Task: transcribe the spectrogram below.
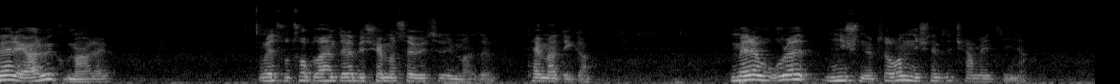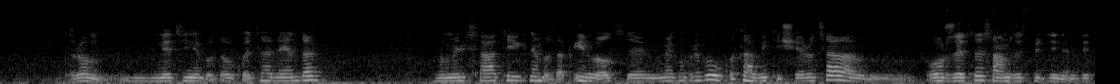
მე არ ვიკმარე. ეს უცხო პლანეტების შემოსევის იმაზე თემატიკა. მე უყურე ნიშნებს, ოღონდ ნიშნებზე ჩამეძინა. რომ მეძინებოდა უკვე ძალიან და რომელი საათი იქნებოდა პირველზე მეგობრებო უკვე გავითიშე როცა 2-ზე და 3-ზე ვიძინებდით.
